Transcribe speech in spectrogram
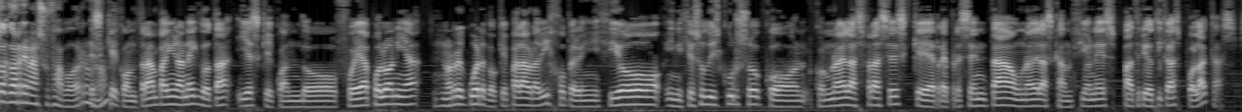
todo rema a su favor. ¿no? Es que con Trump hay una anécdota y es que cuando fue a Polonia, no recuerdo qué palabra dijo, pero inició, inició su discurso con, con una de las frases que representa una de las canciones patrióticas polacas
